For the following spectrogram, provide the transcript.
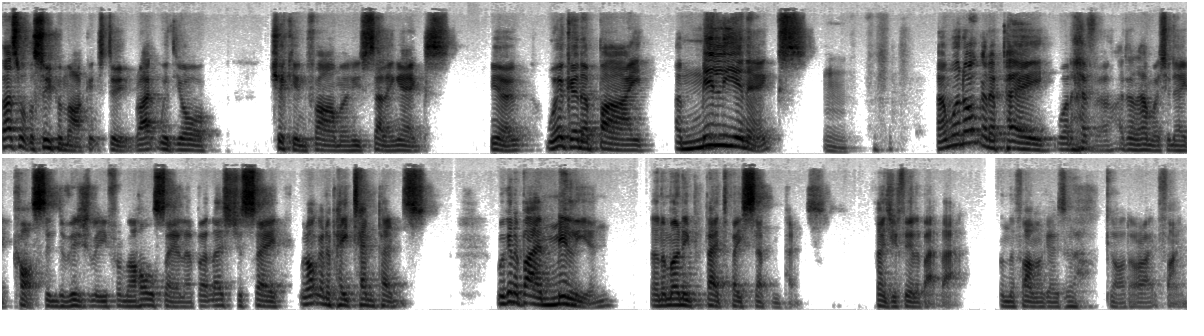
That's what the supermarkets do, right? With your chicken farmer who's selling eggs. You know, we're going to buy a million eggs mm. And we're not going to pay whatever. I don't know how much an egg costs individually from a wholesaler, but let's just say we're not going to pay 10 pence. We're going to buy a million and I'm only prepared to pay seven pence. How do you feel about that? And the farmer goes, Oh, God, all right, fine.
